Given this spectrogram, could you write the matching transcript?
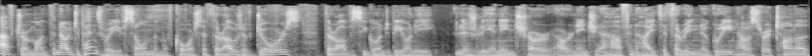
after a month, now it depends where you've sown them, of course. If they're out of doors, they're obviously going to be only literally an inch or, or an inch and a half in height. If they're in a greenhouse or a tunnel,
